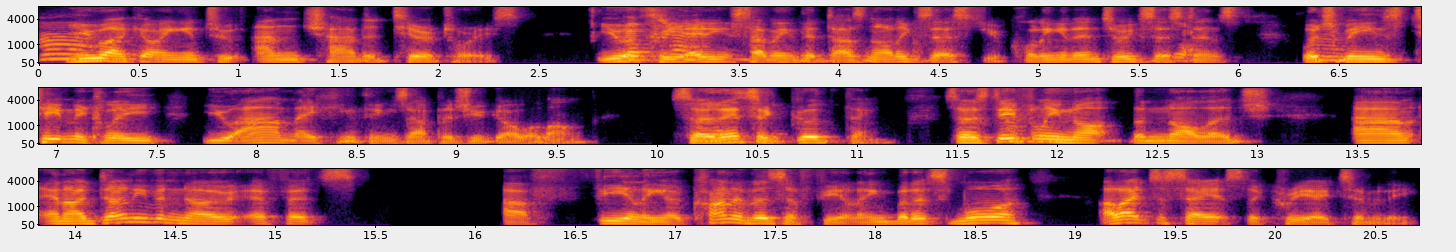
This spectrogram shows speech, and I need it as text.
mm. you are going into uncharted territories. You are creating right. something that does not exist. You're calling it into existence, yeah. which mm. means technically you are making things up as you go along. So yes. that's a good thing. So it's definitely mm-hmm. not the knowledge. Um, and I don't even know if it's a feeling. It kind of is a feeling, but it's more, I like to say it's the creativity.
